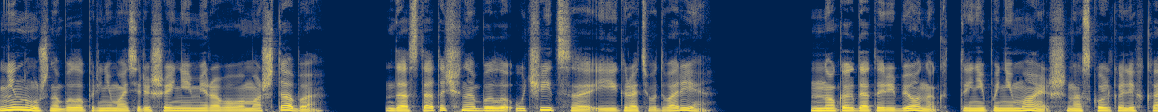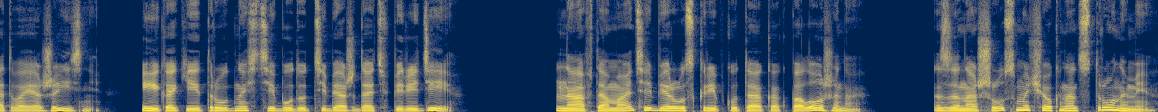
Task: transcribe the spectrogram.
Не нужно было принимать решения мирового масштаба. Достаточно было учиться и играть во дворе. Но когда ты ребенок, ты не понимаешь, насколько легка твоя жизнь и какие трудности будут тебя ждать впереди. На автомате беру скрипку так, как положено. Заношу смычок над струнами,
